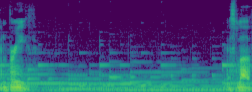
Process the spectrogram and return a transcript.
And breathe. It's love.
